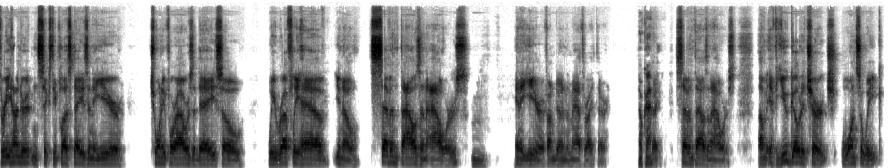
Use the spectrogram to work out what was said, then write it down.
360 plus days in a year, 24 hours a day. So we roughly have you know 7,000 hours mm. in a year, if I'm doing the math right there. Okay. okay? 7,000 hours. Um, if you go to church once a week,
